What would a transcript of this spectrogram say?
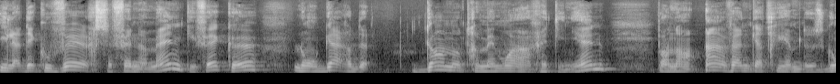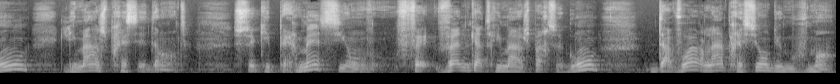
Il a découvert ce phénomène qui fait que l'on garde dans notre mémoire rétinienne, pendant un 24e de seconde, l'image précédente. Ce qui permet, si on fait 24 images par seconde, d'avoir l'impression du mouvement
